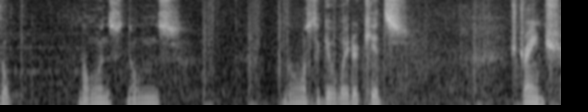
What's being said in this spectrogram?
Nope. No one's, no one's, no one wants to give away their kids. Strange.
